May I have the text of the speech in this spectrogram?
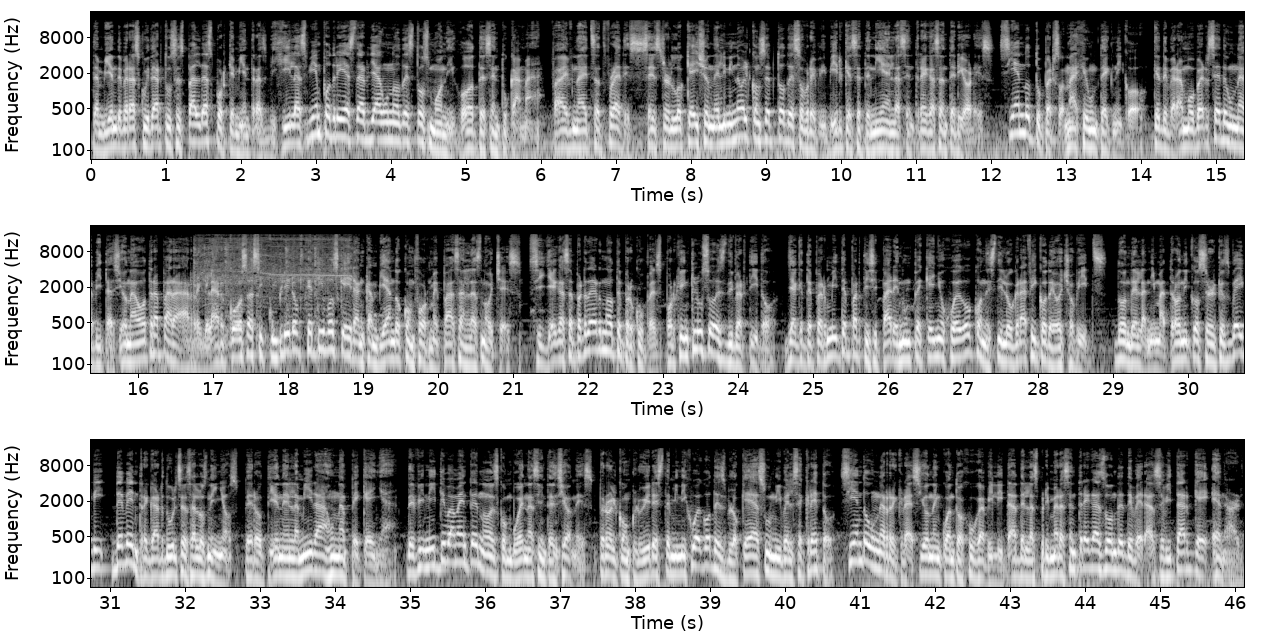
También deberás cuidar tus espaldas porque mientras vigilas bien podría estar ya uno de estos monigotes en tu cama. Five Nights at Freddy's Sister Location eliminó el concepto de sobrevivir que se tenía en las entregas anteriores, siendo tu personaje un técnico, que deberá moverse de una habitación a otra para arreglar cosas y cumplir objetivos que irán cambiando conforme pasan las noches. Si llegas a perder no te preocupes, porque incluso es divertido, ya que te permite participar en un pequeño juego con estilo gráfico de 8 bits, donde el animatrónico Circus Baby debe entregar dulces a los niños, pero tiene en la mira a una pequeña. Definitivamente no es con buena intenciones, pero al concluir este minijuego desbloqueas un nivel secreto, siendo una recreación en cuanto a jugabilidad de las primeras entregas donde deberás evitar que Ennard,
